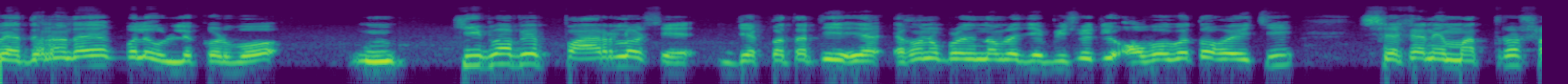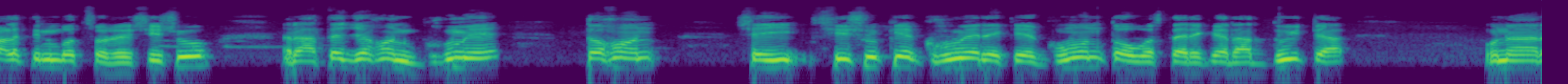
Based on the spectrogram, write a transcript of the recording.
বেদনাদায়ক বলে উল্লেখ করব। কীভাবে পারল সে? যে কথাটি এখনও পর্যন্ত আমরা যে বিষয়টি অবগত হয়েছি, সেখানে মাত্র সাড়ে তিন বছরের শিশু। রাতে যখন ঘুমে, তখন সেই শিশুকে ঘুমে রেখে, ঘুমন্ত অবস্থায় রেখে রাত দুইটা ওনার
